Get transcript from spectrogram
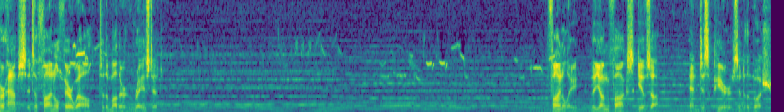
Perhaps it's a final farewell to the mother who raised it. Finally, the young fox gives up and disappears into the bush.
